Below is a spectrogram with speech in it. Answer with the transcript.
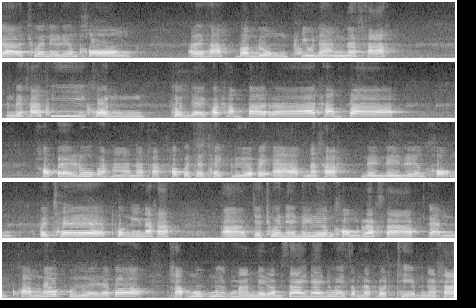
จะช่วยในเรื่องของอะไรคะบำรุงผิวหนังนะคะ เห็นไหมคะที่คน ส่วนใหญ่เขาทำปลาร้าทำปลาเขาแปรรูปอาหารนะคะเขาก็จะใช้เกลือไปอาบนะคะ ในในเรื่องของไปแช่พวกนี้นะคะจะช่วยในเรื่องของรักษาการความเน่าเปื่อย แล้วก็ขับมูกเมือกมันในลำไส้ได้ด้วยสำหรับรสเค็มนะคะ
